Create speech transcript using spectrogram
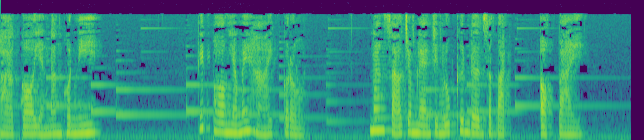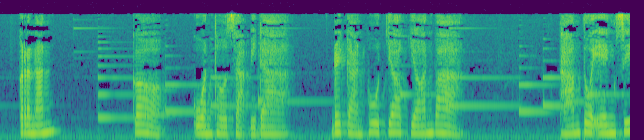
พากออย่างนางคนนี้ ทิดพองยังไม่หายโกรธ นางสาวจำแรงจึงลุกขึ้นเดินสะบัดออกไป กระนั้น ก็กวนโทสะบิดา ด้วยการพูดยอกย้อนว่า ถามตัวเองสิ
